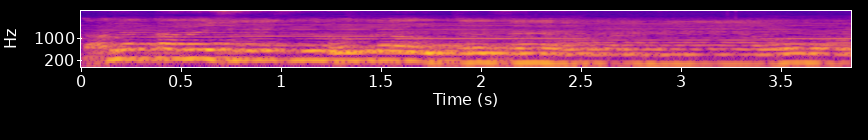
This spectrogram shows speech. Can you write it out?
ਤਨ ਤਨ ਸ਼੍ਰੀ ਗੁਰੂ ਗ੍ਰੰਥ ਸਾਹਿਬ ਨੇ ਓ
